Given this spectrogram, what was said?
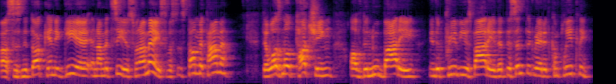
Was is nicht da keine Gier in a Metzies von Ameis. Was ist da mit Hame? There was no touching of the new body in the previous body that disintegrated completely.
